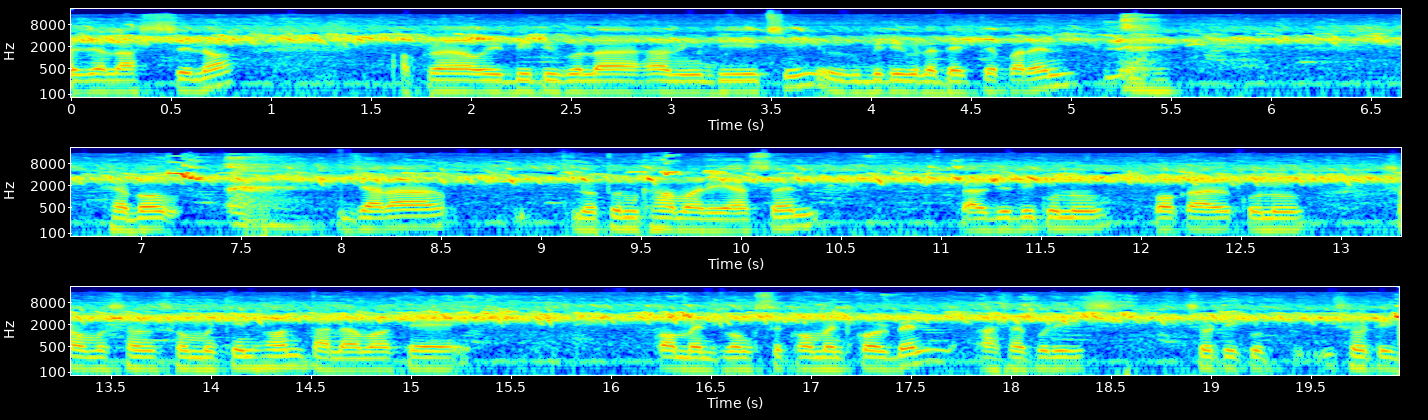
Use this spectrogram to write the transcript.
রেজাল্ট আসছিল। আপনারা ওই ভিডিওগুলো আমি দিয়েছি, ওই ভিডিওগুলো দেখতে পারেন। এবং যারা নতুন খামারি আছেন, তারা যদি কোনো প্রকার কোনো সমস্যার সম্মুখীন হন, তাহলে আমাকে কমেন্ট বক্সে কমেন্ট করবেন। আশা করি সঠিক সঠিক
